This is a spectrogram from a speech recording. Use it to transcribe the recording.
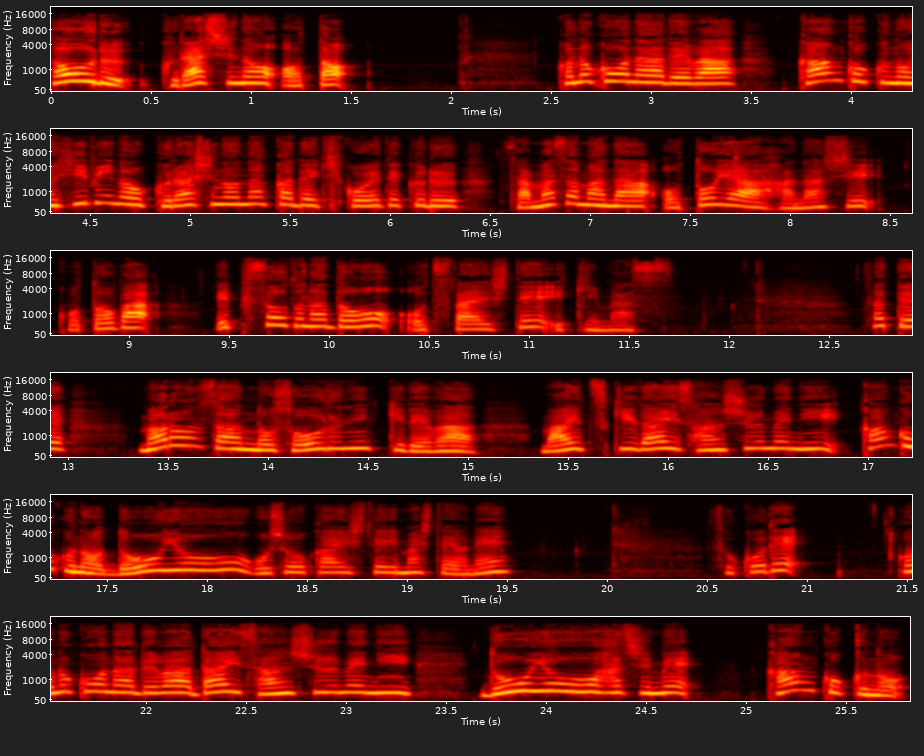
ソウル暮らしの音。このコーナーでは、韓国の日々の暮らしの中で聞こえてくる様々な音や話、言葉、エピソードなどをお伝えしていきます。さて、マロンさんのソウル日記では、毎月第3週目に韓国の童謡をご紹介していましたよね。そこで、このコーナーでは第3週目に童謡をはじめ、韓国の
